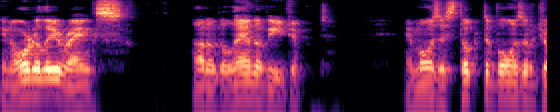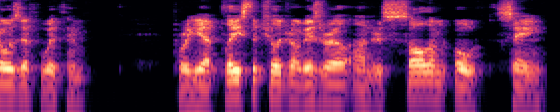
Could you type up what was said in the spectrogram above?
in orderly ranks out of the land of Egypt. And Moses took the bones of Joseph with him, for he had placed the children of Israel under solemn oath, saying,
